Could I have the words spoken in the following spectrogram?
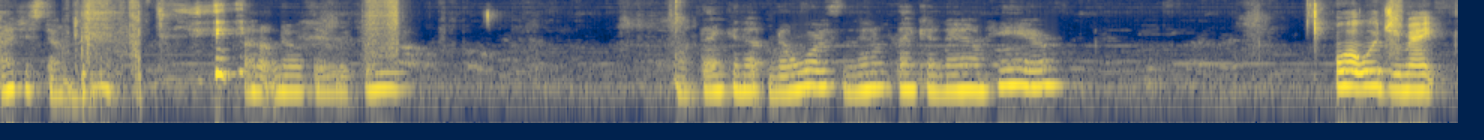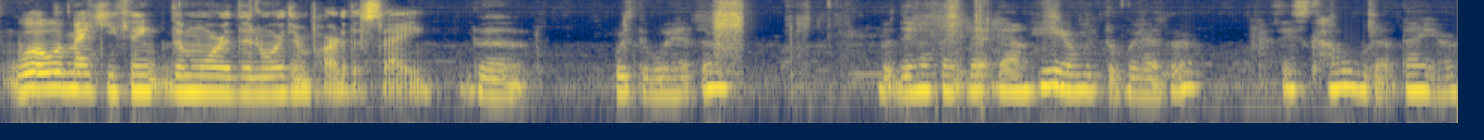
I just don't know. I don't know if there would be. I'm thinking up north, and then I'm thinking down here. What would you make? What would make you think the more the northern part of the state? The with the weather, but then I think that down here with the weather, it's cold up there.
